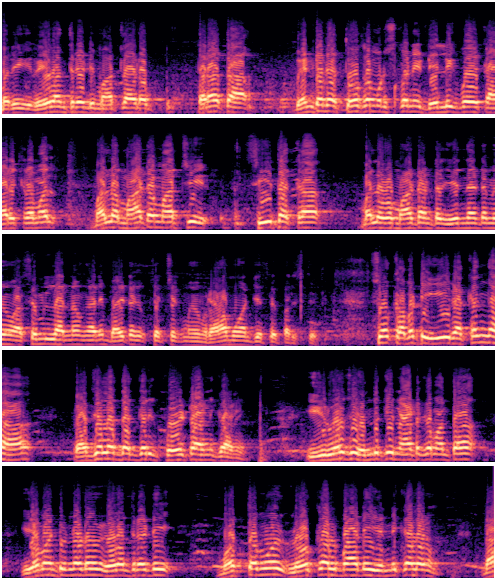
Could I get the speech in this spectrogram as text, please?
మరి రేవంత్ రెడ్డి మాట్లాడడం తర్వాత వెంటనే తోక ముడుచుకొని ఢిల్లీకి పోయే కార్యక్రమాలు మళ్ళీ మాట మార్చి సీతక్క మళ్ళీ ఒక మాట అంటది ఏంటంటే మేము అసెంబ్లీలో అన్నాం కానీ బయట చర్చకు మేము రాము అని చెప్పే పరిస్థితి. సో కాబట్టి ఈ రకంగా ప్రజల దగ్గరికి పోయటానికి కానీ ఈరోజు ఎందుకు ఈ నాటకం అంతా? ఏమంటున్నాడు రేవంత్ రెడ్డి? మొత్తము లోకల్ బాడీ ఎన్నికలను నా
